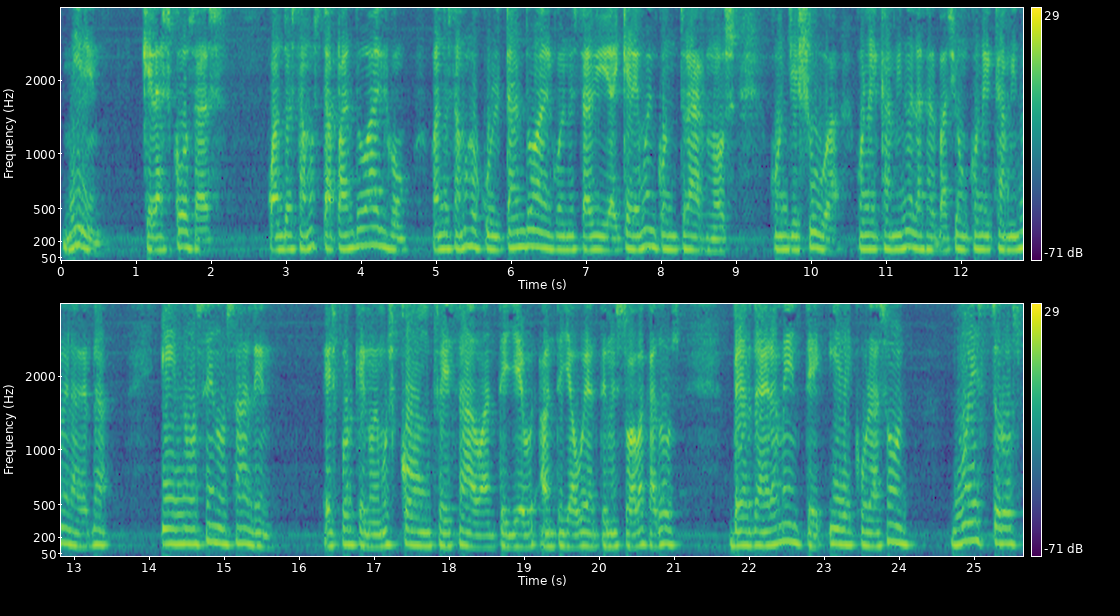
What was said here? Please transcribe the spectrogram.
Miren que las cosas, cuando estamos tapando algo, cuando estamos ocultando algo en nuestra vida y queremos encontrarnos con Yeshua, con el camino de la salvación, con el camino de la verdad, y no se nos salen es porque no hemos confesado ante, ante Yahweh, ante nuestro abacados, verdaderamente y de corazón nuestros,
